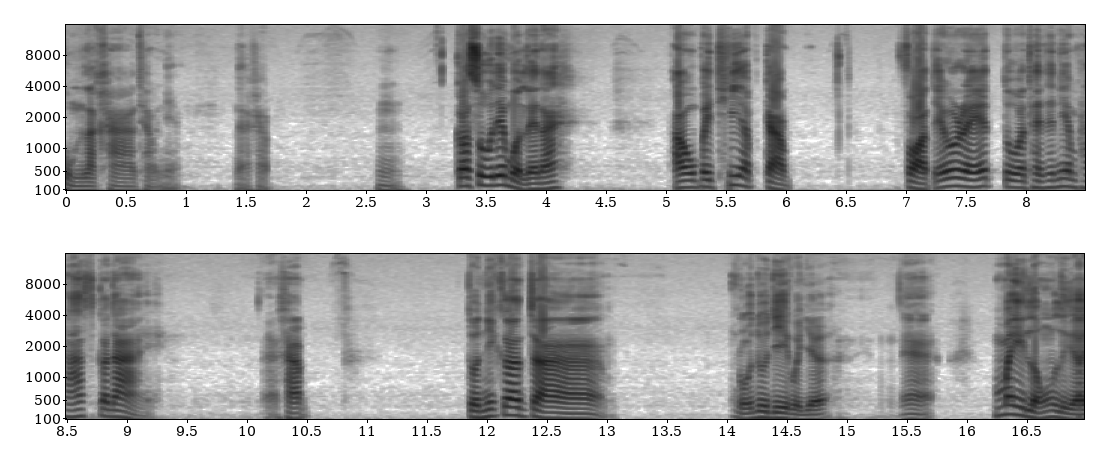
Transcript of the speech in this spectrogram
กลุ่มราคาแถวเนี้ยนะครับก็สู้ได้หมดเลยนะ เอาไปเทียบกับ Ford Everest ตัว Titanium Plus ก็ได้นะครับ ตัวนี้ก็จะโหดูดีกว่าเยอะนะฮะไม่หลงเหลือ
